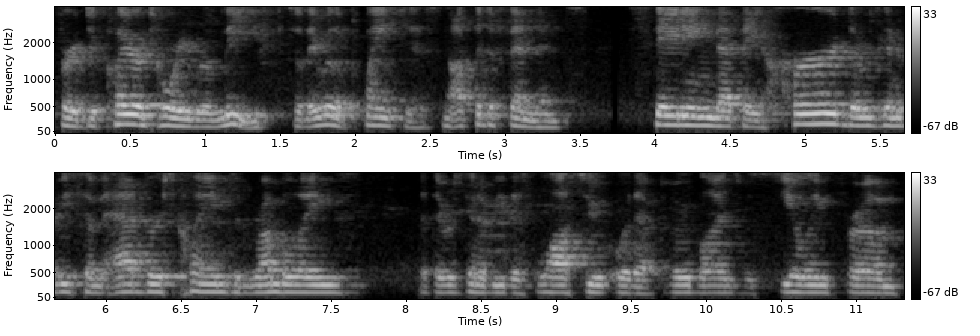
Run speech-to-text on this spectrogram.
for declaratory relief. So they were the plaintiffs, not the defendants, stating that they heard there was going to be some adverse claims and rumblings that there was going to be this lawsuit or that Blurred Lines was stealing from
